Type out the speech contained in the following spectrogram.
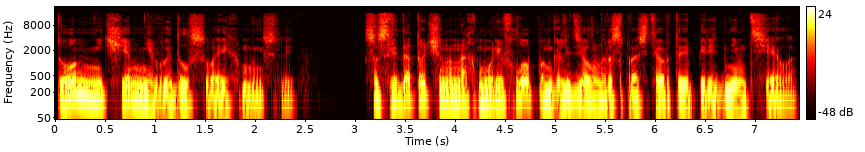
то он ничем не выдал своих мыслей. Сосредоточенно нахмурив лоб, он глядел на распростертое перед ним тело.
